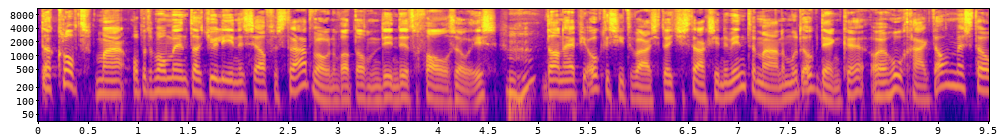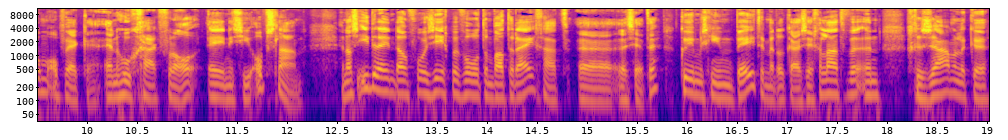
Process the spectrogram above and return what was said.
Dat klopt, maar op het moment dat jullie in dezelfde straat wonen... wat dan in dit geval zo is... Mm -hmm. dan heb je ook de situatie dat je straks in de wintermaanden moet ook denken... Uh, hoe ga ik dan mijn stroom opwekken? En hoe ga ik vooral energie opslaan? En als iedereen dan voor zich bijvoorbeeld een batterij gaat uh, zetten... kun je misschien beter met elkaar zeggen... laten we een gezamenlijke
